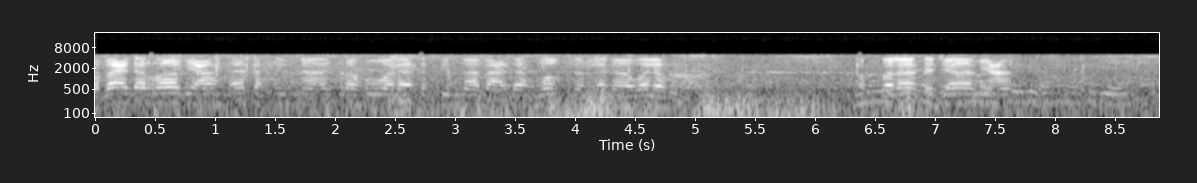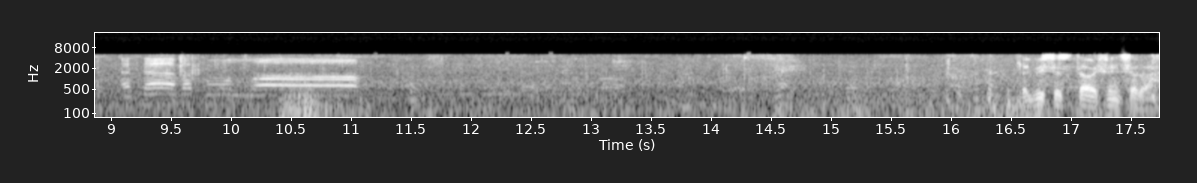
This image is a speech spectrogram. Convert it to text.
وبعد الرابعة لا تحرمنا أجره ولا تفتنا بعده واغفر لنا وله. الصلاة جامعة. أثابكم الله. البيس 26 7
